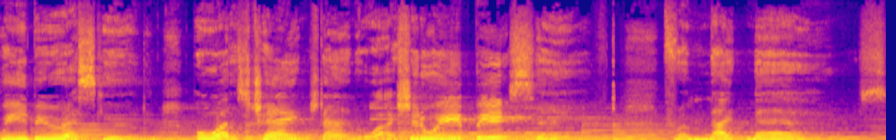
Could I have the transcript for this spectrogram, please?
we'd be rescued? What has changed and why should we be saved from nightmares?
